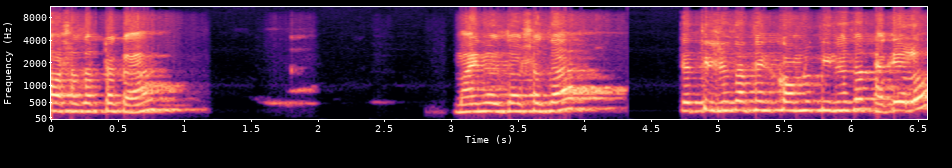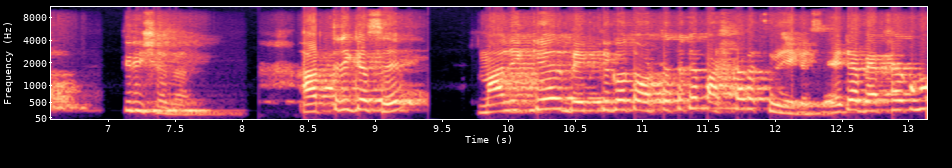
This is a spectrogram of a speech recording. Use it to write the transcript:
দশ হাজার টাকা মাইনাস দশ হাজার, তেত্রিশ হাজার থেকে কমলো তিন হাজার, থাকে হলো তিরিশ হাজার। তারিখ আছে, মালিকের ব্যক্তিগত অর্থ থেকে পাঁচশো টাকা চুরিয়ে গেছে। এটা ব্যবসায় কোনো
